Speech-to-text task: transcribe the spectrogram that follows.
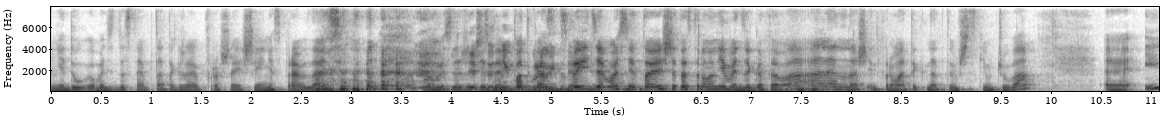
niedługo będzie dostępna, także proszę jeszcze jej nie sprawdzać, bo myślę, że jeszcze kiedy podcast wyjdzie właśnie, to jeszcze ta strona nie będzie gotowa, ale no, nasz informatyk nad tym wszystkim czuwa. E, I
